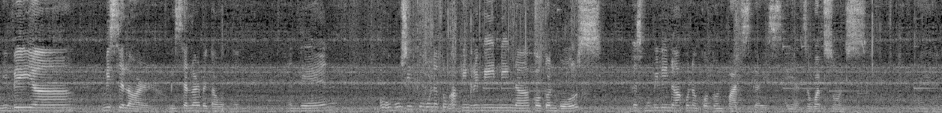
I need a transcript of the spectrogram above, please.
Nivea Micellar. Micellar ba tawag niyan? And then uubusin ko muna tong aking remaining na cotton balls. Kasi bumili na ako ng cotton pads guys. Ayan sa Watsons. Ayan.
